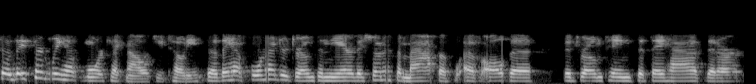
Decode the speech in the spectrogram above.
so they certainly have more technology, Tony. So they have 400 drones in the air. They showed us a map of, of all the the drone pings that they have that are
